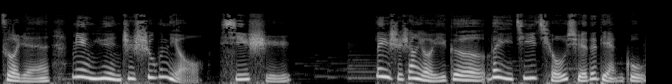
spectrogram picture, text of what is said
做人，命运之枢纽，惜时。”历史上有一个为鸡求学的典故，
